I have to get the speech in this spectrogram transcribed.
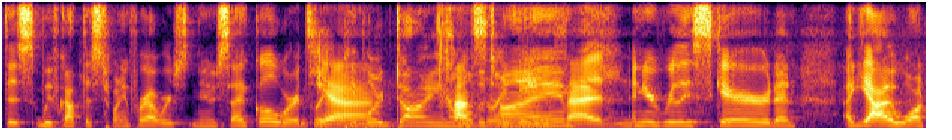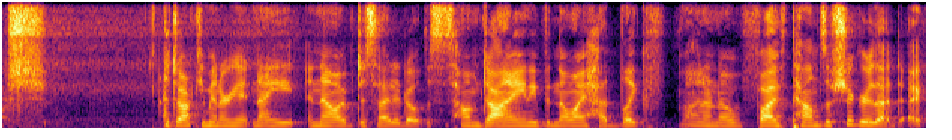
this we've got this 24 hours news cycle where it's like Yeah. people are dying Constantly all the time, being fed. and you're really scared. And uh, yeah, I watch a documentary at night, and now I've decided, oh, this is how I'm dying, even though I had like I don't know five pounds of sugar that day.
